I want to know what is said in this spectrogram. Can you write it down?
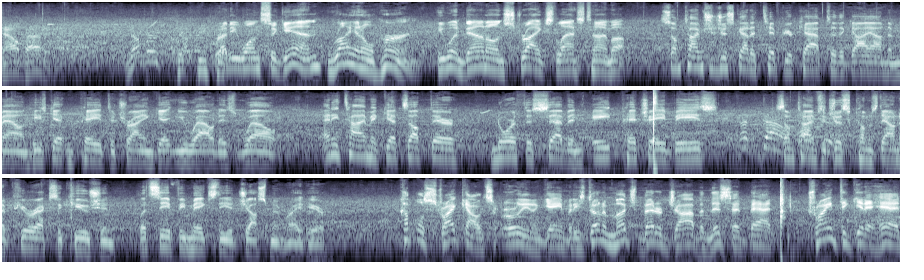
Now batting. Number 66. Ready once again, Ryan O'Hearn. He went down on strikes last time up. Sometimes you just got to tip your cap to the guy on the mound. He's getting paid to try and get you out as well. Anytime it gets up there north of seven, eight pitch ABs, sometimes it just comes down to pure execution. Let's see if he makes the adjustment right here. Couple strikeouts early in the game, but he's done a much better job in this at bat, trying to get ahead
